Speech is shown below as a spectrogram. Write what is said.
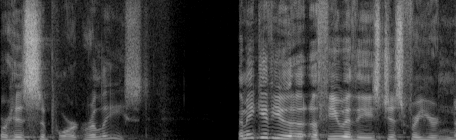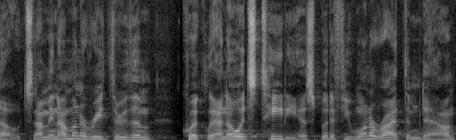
or his support released. Let me give you a, a few of these just for your notes. I mean, I'm going to read through them quickly. I know it's tedious, but if you want to write them down,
